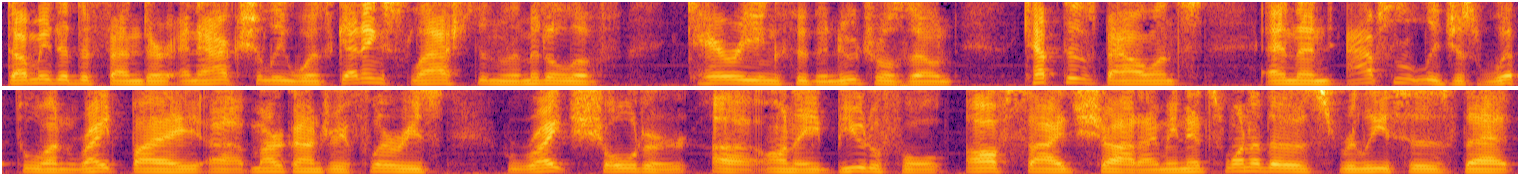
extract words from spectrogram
dummied a defender, and actually was getting slashed in the middle of carrying through the neutral zone, kept his balance, and then absolutely just whipped one right by uh, Marc Andre Fleury's right shoulder uh, on a beautiful offside shot. I mean, it's one of those releases that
